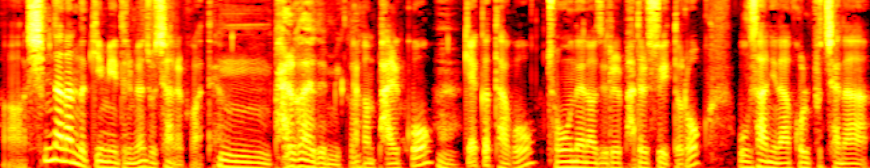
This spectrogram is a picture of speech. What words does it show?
어, 심란한 느낌이 들면 좋지 않을 것 같아요. 음, 밝아야 됩니까? 약간 밝고 네. 깨끗하고 좋은 에너지를 받을 수 있도록 우산이나 골프채나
